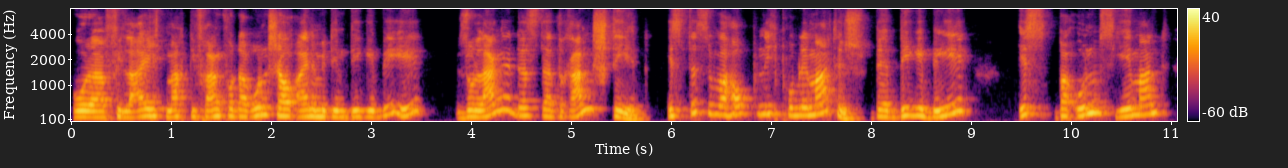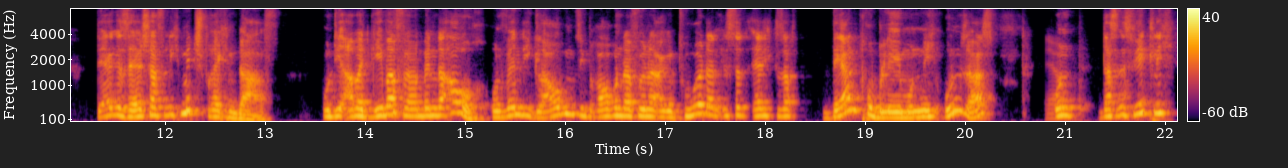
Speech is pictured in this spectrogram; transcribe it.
oder vielleicht macht die Frankfurter Rundschau eine mit dem DGB, solange das da dran steht, ist das überhaupt nicht problematisch. Der DGB ist bei uns jemand, der gesellschaftlich mitsprechen darf und die Arbeitgeberverbände auch. Und wenn die glauben, sie brauchen dafür eine Agentur, dann ist das ehrlich gesagt deren Problem und nicht unsers. Ja. Und das ist wirklich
